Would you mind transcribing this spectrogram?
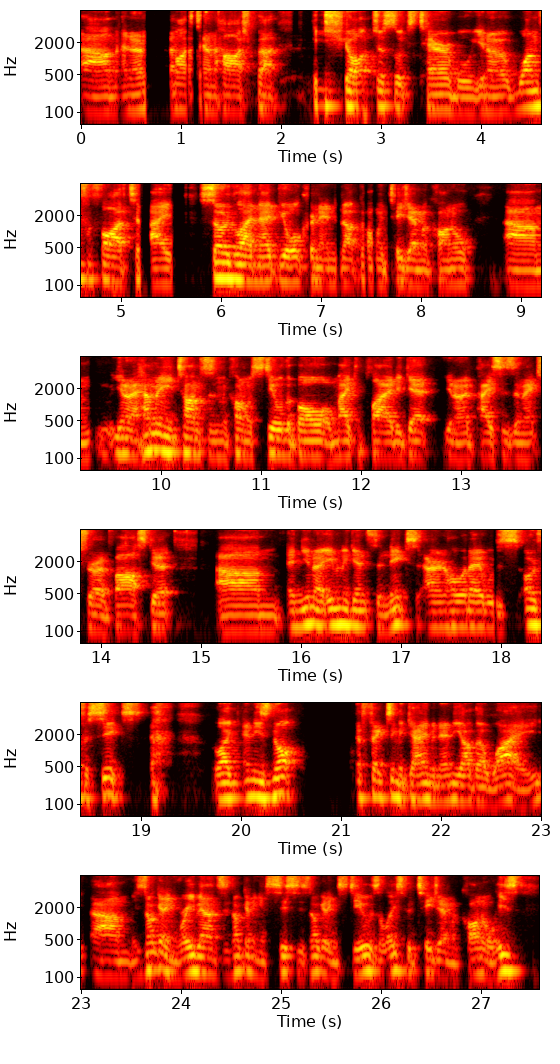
Um, and I know that might sound harsh, but his shot just looks terrible. You know, one for five today so glad Nate Bjorkgren ended up going with TJ McConnell. Um, you know, how many times does McConnell steal the ball or make a play to get, you know, Pacers an extra basket? Um, and, you know, even against the Knicks, Aaron Holiday was 0 for 6. like, and he's not affecting the game in any other way. Um, he's not getting rebounds, he's not getting assists, he's not getting steals, at least with TJ McConnell. He's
